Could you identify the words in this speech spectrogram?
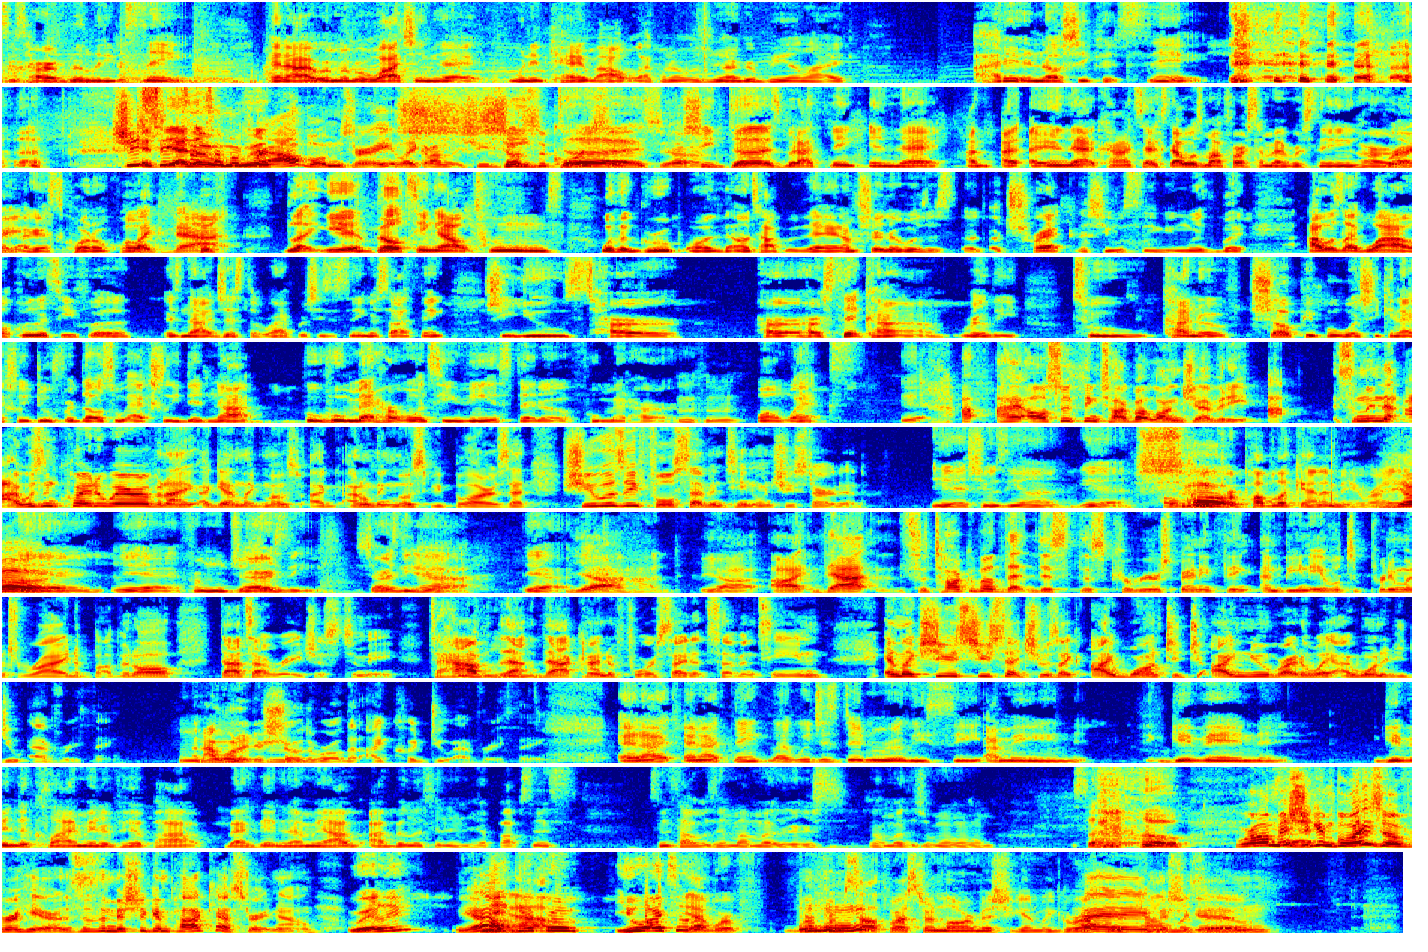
Showcases her ability to sing. And I mm-hmm. remember watching that when it came out, like when I was younger, being like, I didn't know she could sing. she sings she on some real, of her albums, right? Like on she, she does the choruses. Yeah. She does, but I think in that I, I, in that context, that was my first time ever seeing her. Right. Like, I guess quote unquote like that. Like yeah, belting out tunes with a group on on top of that. And I'm sure there was a, a, a track that she was singing with, but I was like, wow, Queen Latifah is not just a rapper; she's a singer. So I think she used her her her sitcom really to kind of show people what she can actually do for those who actually did not who who met her on TV instead of who met her hmm on wax. Yeah. I, I also think talk about longevity. I, something that I wasn't quite aware of, and I again like most, I, I don't think most people are, is that she was a full seventeen when she started. Yeah, she was young. Yeah. Opening for Public Enemy, right? Yeah. Yeah, yeah, from New Jersey. Jersey Yeah. girl. Yeah. yeah, God. yeah. I that so talk about that this this career spanning thing and being able to pretty much ride above it all. That's outrageous to me to have Mhm. that that kind of foresight at seventeen. And like she she said, she was like, I wanted to. I knew right away I wanted to do everything, and I Mhm. wanted to show the world that I could do everything. and I and I think like we just didn't really see. I mean, given given the climate of hip hop back then. 'cause I mean, I've I've been listening to hip hop since since I was in my mother's my mother's womb. So We're all So I- Michigan boys over here. This is the Michigan podcast right now. really, Yeah. Nick, Yeah. you're from you are too. Yeah, we're we're from Mhm. southwestern Lower Michigan. We grew up near Hey, Kalamazoo. Michigan.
